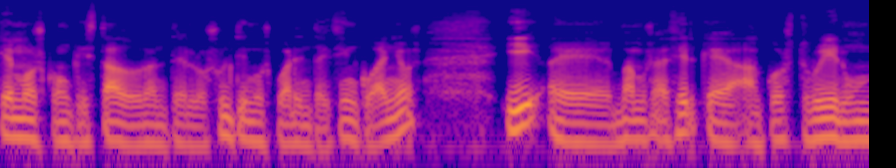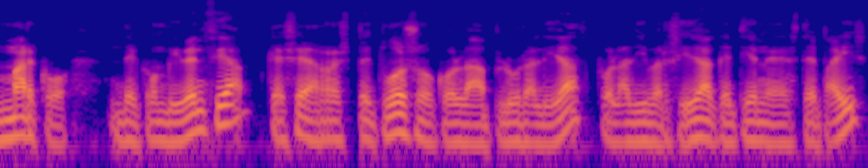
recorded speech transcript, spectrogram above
que hemos conquistado durante los últimos 45 años y eh, vamos a decir que a construir un marco de convivencia que sea respetuoso con la pluralidad, con la diversidad que tiene este país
